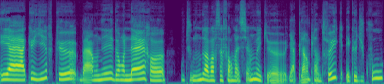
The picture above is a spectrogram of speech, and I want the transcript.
et à accueillir que bah on est dans l'ère où tout le monde doit avoir sa formation et qu'il y a plein, plein de trucs et que du coup,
